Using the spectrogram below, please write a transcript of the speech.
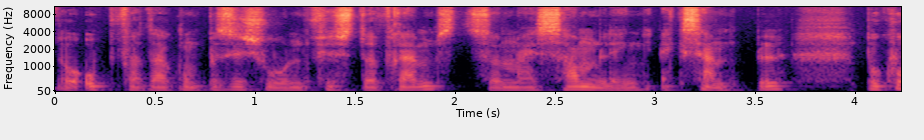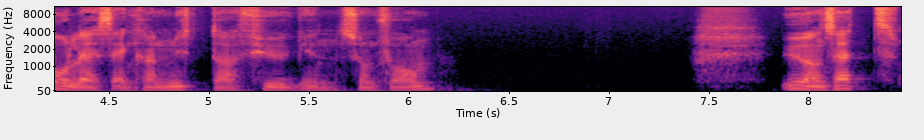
og oppfatta komposisjonen først og fremst som ei samling eksempel på hvordan en kan nytte fugen som form. Uansett,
